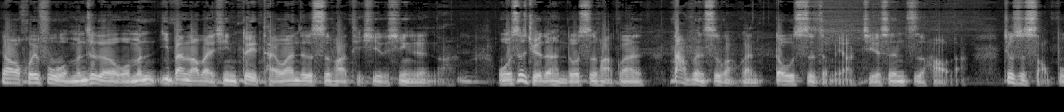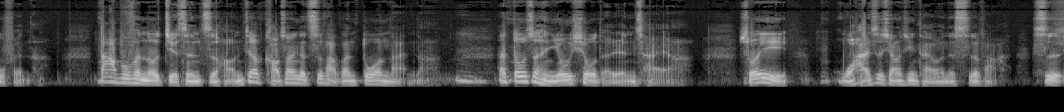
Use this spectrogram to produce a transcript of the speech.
要恢复我们这个我们一般老百姓对台湾这个司法体系的信任啊！我是觉得很多司法官，大部分司法官都是怎么样洁身自好的，就是少部分呐，大部分都洁身自好。你就要考上一个司法官多难呐！嗯，那都是很优秀的人才啊，所以我还是相信台湾的司法是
